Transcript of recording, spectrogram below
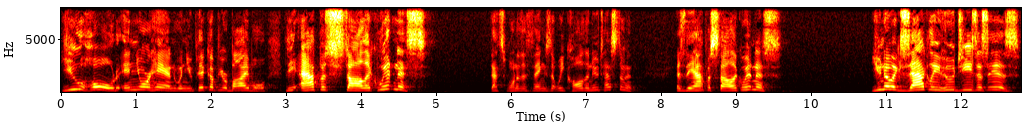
you hold in your hand when you pick up your Bible the apostolic witness. That's one of the things that we call the New Testament is the apostolic witness. You know exactly who Jesus is.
